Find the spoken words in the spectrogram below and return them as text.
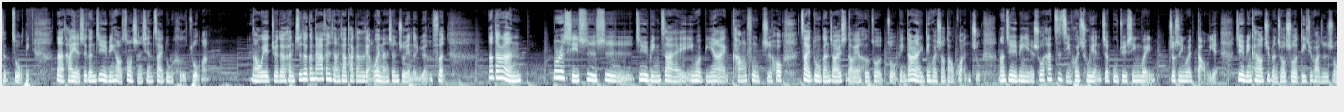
的作品，那他也是跟金宇彬还有宋承宪再度合作嘛。那我也觉得很值得跟大家分享一下他跟两位男生主演的缘分。那当然。《末日骑士》是金宇彬在因为鼻咽癌康复之后，再度跟赵医师导演合作的作品，当然一定会受到关注。那金宇彬也说他自己会出演这部剧，是因为就是因为导演。金宇彬看到剧本之后说的第一句话就是说：“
